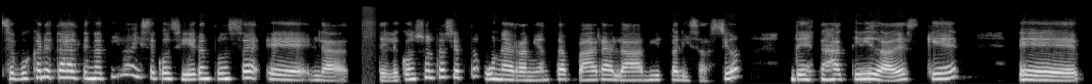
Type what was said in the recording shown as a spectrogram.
se buscan estas alternativas y se considera entonces eh, la teleconsulta, ¿cierto? Una herramienta para la virtualización de estas actividades que eh,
